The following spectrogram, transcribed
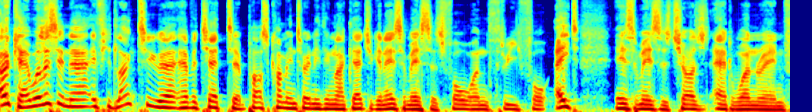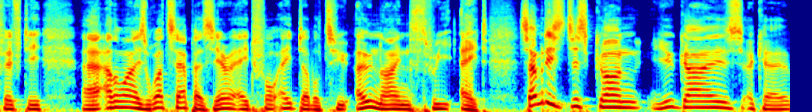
Okay. Well, listen, uh, if you'd like to uh, have a chat, uh, pass comment or anything like that, you can SMS us 41348. SMS is charged at 1 Rand 50. Uh, otherwise, WhatsApp us 0848 Somebody's just gone, you guys, okay,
